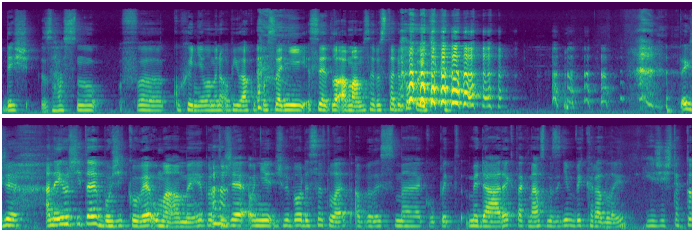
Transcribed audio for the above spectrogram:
když zhasnu v kuchyni lomeno obýváku poslední světlo a mám se dostat do pokojíčka. Takže a nejhorší to je v Božíkově u mámy, protože Aha. oni, když mi bylo 10 let a byli jsme koupit mi dárek, tak nás mezi tím vykradli. Ježíš, tak to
